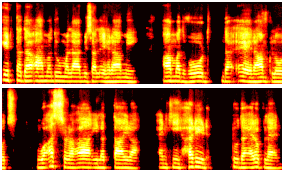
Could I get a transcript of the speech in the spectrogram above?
Irtada Ahmadu malabis al-ihrami. Ahmad wore the ihram clothes. Wa asra'a ila ta'ira. And he hurried to the aeroplane.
